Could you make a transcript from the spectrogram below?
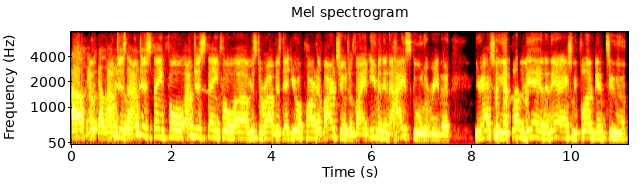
Oh, I'm just I'm just thankful. I'm just thankful, uh, Mr. Roberts, that you're a part of our children's life, even in the high school arena. You're actually plugged in, and they're actually plugged into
